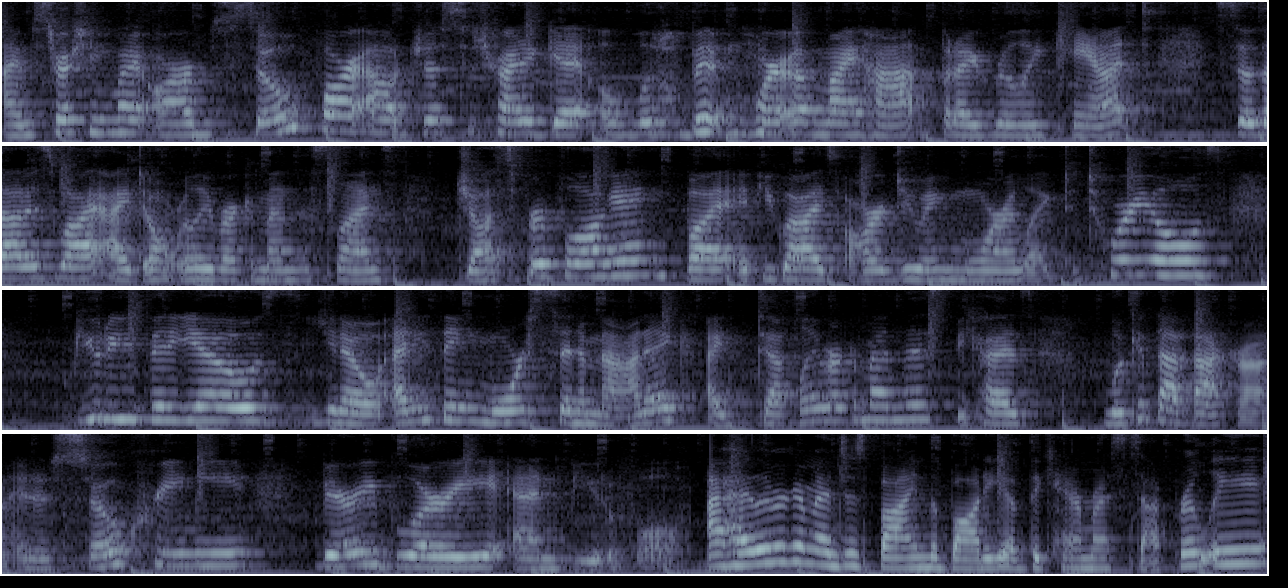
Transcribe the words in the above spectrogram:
I'm stretching my arm so far out just to try to get a little bit more of my hat, but I really can't. So that is why I don't really recommend this lens just for vlogging, but if you guys are doing more like tutorials, beauty videos, you know, anything more cinematic, I definitely recommend this because look at that background. It is so creamy, very blurry and beautiful. I highly recommend just buying the body of the camera separately,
